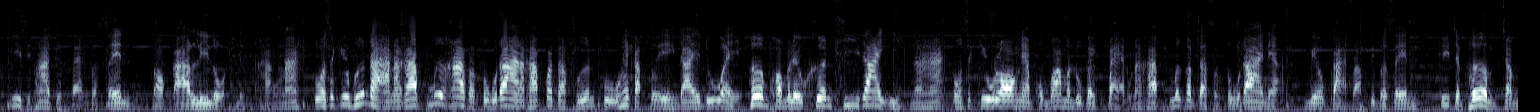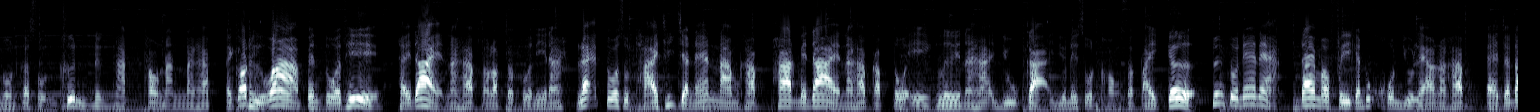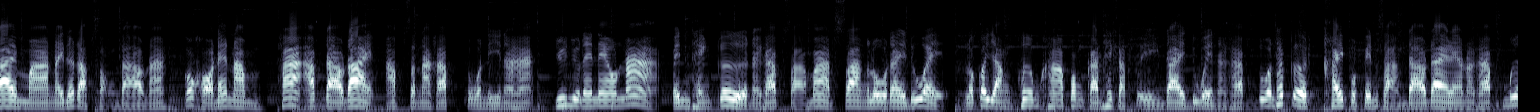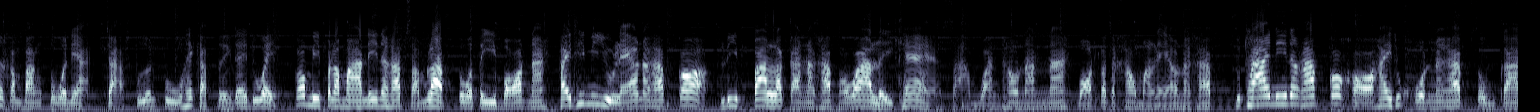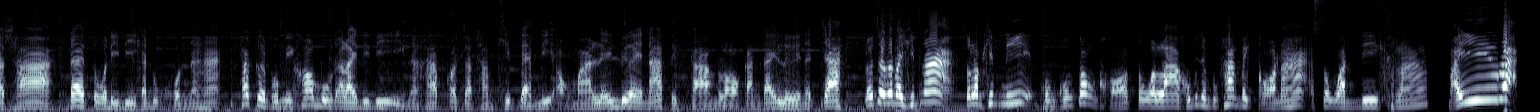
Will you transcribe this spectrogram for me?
25.8%ต่อการรีโหลด 1 ครั้งนะ ตัวสกิลพื้นฐานนะครับ เมื่อฆ่าศัตรูได้นะครับ ก็จะฟื้นฟูให้กับตัวเองได้ด้วย เพิ่มความเร็วเคลื่อนที่ได้อีกนะฮะ ตัวสกิลรองเนี่ยผมว่ามันดูแปลกๆนะครับ เมื่อกำจัดศัตรูได้เนี่ยมีโอกาส 30%ที่จะเพิ่มจำนวนกระสุนขึ้น 1 นัดเท่านั้นนะครับ แต่ก็ถือว่าเป็นตัวที่ใช้ได้นะครับสำหรับเจ้าตัวนี้นะ และตัวสุดท้ายที่จะแนะนำครับพลาดไม่ได้นะครับกับตัวเอกเลยนะฮะยูกะอยู่ในส่วนของสไตรเกอร์ซึ่งตัวเนี้ยเนี่ยได้มาฟรีกันทุกคนอยู่แล้วนะครับแต่จะได้มาในระดับ 2 ดาวนะ ก็ขอแนะนำถ้าอัพดาวได้อัพซะนะครับตัวนี้นะฮะยืนอยู่ในแนวหน้าเป็นแทงเกอร์นะครับสามารถสร้างโล่ได้ด้วย แล้วก็ยังเพิ่มค่าป้องกันให้กับตัวเองได้ด้วยนะครับส่วนถ้าเกิดใครปลดเป็น 3 ดาวได้แล้วนะครับ เมื่อกำบังตัวเนี่ยจะฟื้นฟูให้กับตัวเองได้ด้วย ก็มีประมาณนี้นะครับสำหรับตัวตีบอสนะ ใครที่มีอยู่แล้วนะครับ ก็รีบปั้นละกันนะครับ เพราะว่าเหลืออีกแค่ 3 วันเท่านั้นนะ บอสก็จะเข้ามาแล้วนะครับ สุดท้ายนี้นะครับก็ขอให้ทุกคนนะครับสุ่มกาชาได้ตัวดีๆ กันทุกคนนะฮะ ถ้าเกิดผมมีข้อมูลอะไรดีๆ อีกนะครับ ก็จะทำคลิปแบบนี้ออกมาเรื่อยๆ นะ ติดตามรอกันได้เลยนะจ๊ะ แล้วเจอกันใหม่คลิปหน้าสำหรับคลิปนี้ผมคงต้องขอตัวลาคุณผู้ชมทุกท่านไปก่อนนะฮะ สวัสดีครับไปละ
